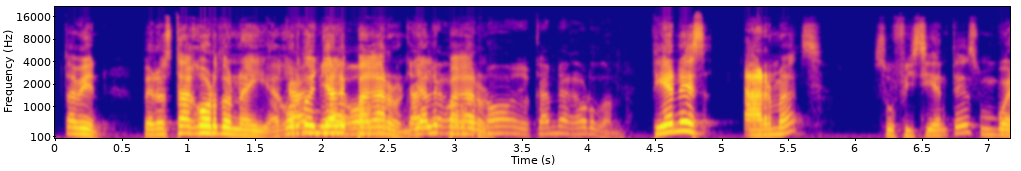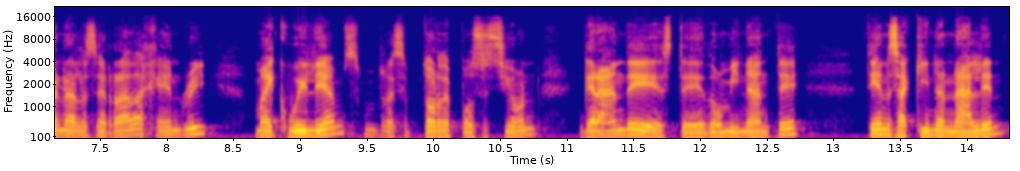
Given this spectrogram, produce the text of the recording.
Está bien, pero está Gordon ahí. A Gordon ya le pagaron, ya le Gordon, pagaron. No, cambia a Gordon. Tienes armas suficientes, un buen ala cerrada, Henry, Mike Williams, un receptor de posesión grande, este dominante. Tienes a Keenan Allen,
